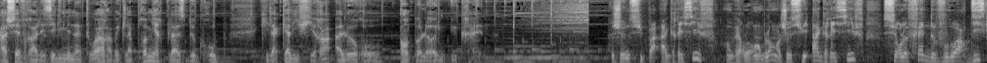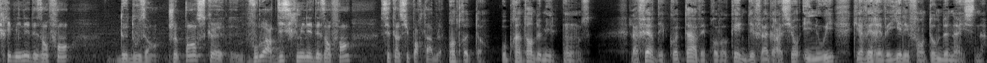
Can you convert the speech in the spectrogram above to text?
achèvera les éliminatoires avec la première place de groupe qui la qualifiera à l'Euro en Pologne-Ukraine. Je ne suis pas agressif envers Laurent Blanc, je suis agressif sur le fait de vouloir discriminer des enfants de 12 ans. Je pense que vouloir discriminer des enfants, c'est insupportable. Entre-temps, au printemps 2011, l'affaire des quotas avait provoqué une déflagration inouïe qui avait réveillé les fantômes de Naïsna.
